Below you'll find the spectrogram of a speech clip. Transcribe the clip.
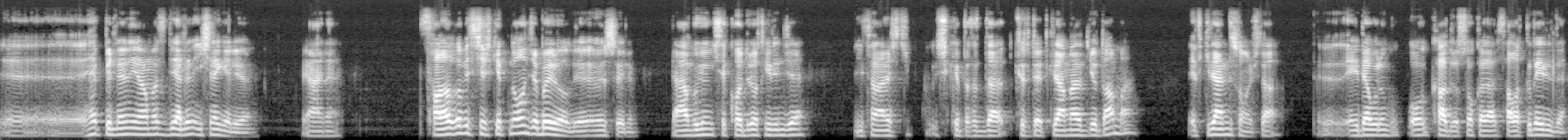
Ee, hep birilerinin yanılması diğerlerinin işine geliyor. Yani sağlıklı bir şirketin olunca böyle oluyor öyle söyleyeyim. Yani bugün işte Cody Rhodes gidince insanlar işte şirket da kötü etkilenmez diyordu ama etkilendi sonuçta. Ee, AEW'nin o kadrosu o kadar sağlıklı değildi.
